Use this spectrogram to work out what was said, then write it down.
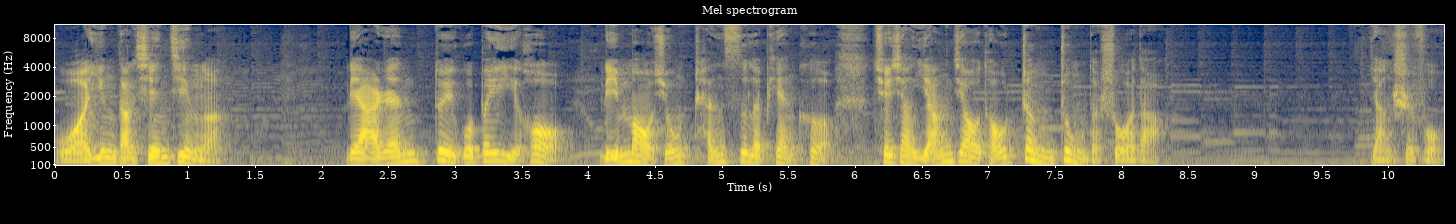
我应当先敬啊。”俩人对过杯以后，林茂雄沉思了片刻，却向杨教头郑重地说道：“杨师傅。”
